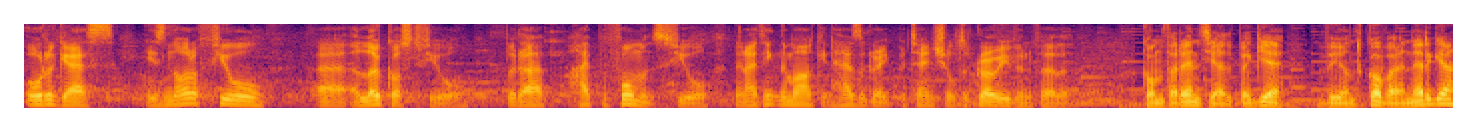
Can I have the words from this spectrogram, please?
autogas is not a fuel, uh, a low cost fuel, but a high performance fuel, then I think the market has a great potential to grow even further. Konferencja LPG Wyjątkowa Energia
